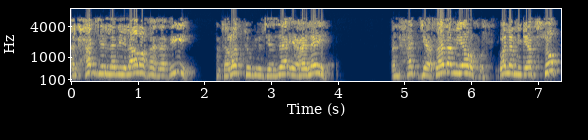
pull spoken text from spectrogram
الحج الذي لا رفث فيه وترتب الجزاء عليه. من حج فلم يرفث ولم يفسق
